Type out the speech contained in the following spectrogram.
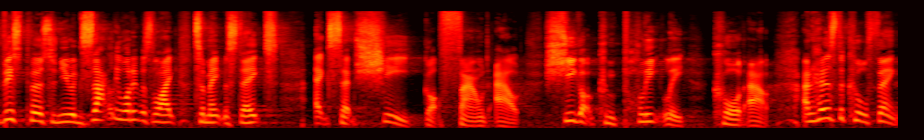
this person knew exactly what it was like to make mistakes, except she got found out. She got completely caught out. And here's the cool thing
